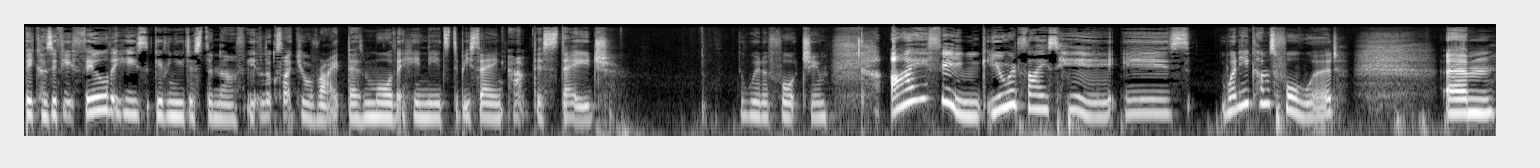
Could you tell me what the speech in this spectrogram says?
Because if you feel that he's giving you just enough, it looks like you're right. There's more that he needs to be saying at this stage. The Wheel of Fortune. I think your advice here is when he comes forward, um,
